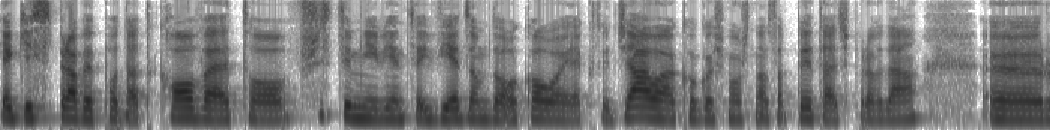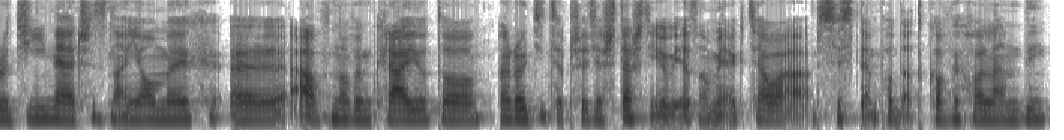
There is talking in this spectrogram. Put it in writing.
jakieś sprawy podatkowe, to wszyscy mniej więcej wiedzą dookoła, jak to działa, kogoś można zapytać, prawda? E, rodzinę czy znajomych, e, a w nowym kraju to rodzice przecież też nie wiedzą, jak działa system podatkowy Holandii.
